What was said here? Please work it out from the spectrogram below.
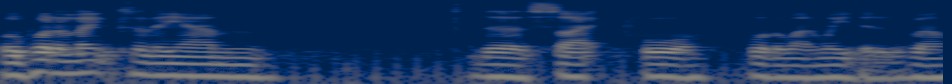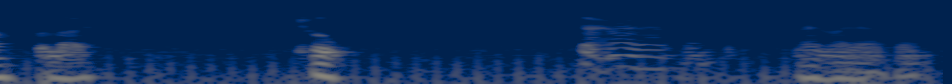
we'll put a link to the um the site for for the one we did as well below. Cool. Don't ride elephants. don't ride elephants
